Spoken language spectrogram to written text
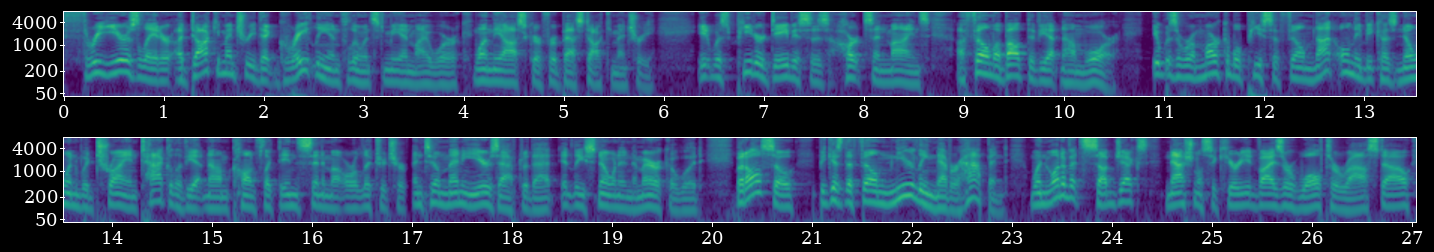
Three years later, a documentary that greatly influenced me and my work won the Oscar for Best Documentary. It was Peter Davis's Hearts and Minds, a film about the Vietnam War. It was a remarkable piece of film not only because no one would try and tackle the Vietnam conflict in cinema or literature until many years after that, at least no one in America would, but also because the film nearly never happened. When one of its subjects, National Security Advisor Walter Rostow,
